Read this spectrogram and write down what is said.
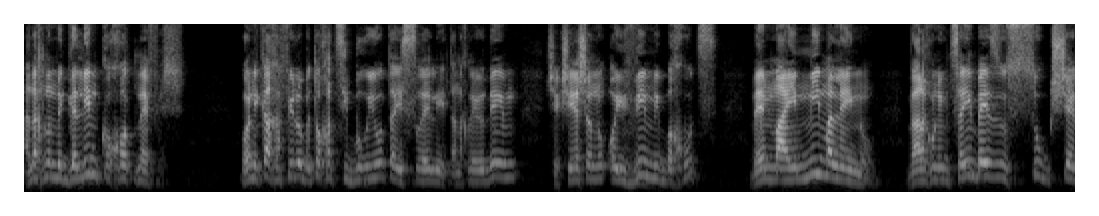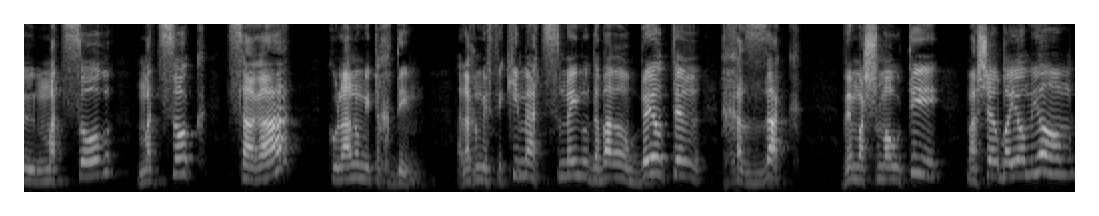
אנחנו מגלים כוחות נפש. בואו ניקח אפילו בתוך הציבוריות הישראלית, אנחנו יודעים שכשיש לנו אויבים מבחוץ והם מאיימים עלינו ואנחנו נמצאים באיזשהו סוג של מצור, מצוק, צרה, כולנו מתאחדים. אנחנו מפיקים מעצמנו דבר הרבה יותר חזק ומשמעותי מאשר ביום יום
